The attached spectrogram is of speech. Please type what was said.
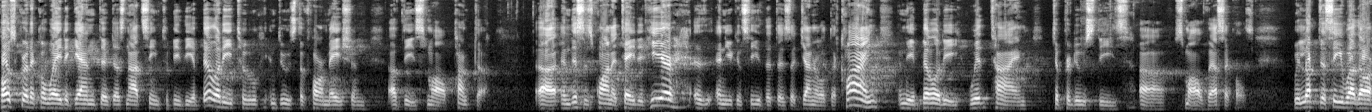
Post-critical weight, again, there does not seem to be the ability to induce the formation of these small puncta. Uh, and this is quantitated here, and you can see that there's a general decline in the ability with time to produce these uh, small vesicles. We look to see whether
